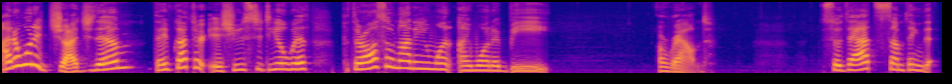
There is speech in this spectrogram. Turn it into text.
I don't want to judge them. They've got their issues to deal with, but they're also not anyone I want to be around. So that's something that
